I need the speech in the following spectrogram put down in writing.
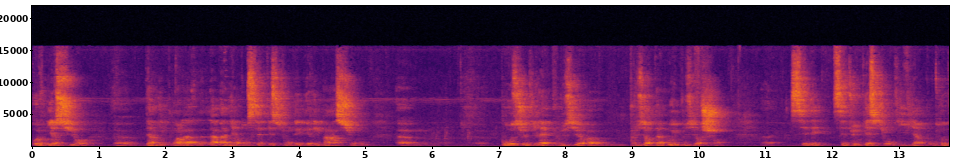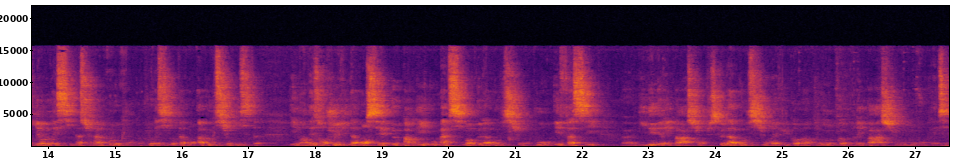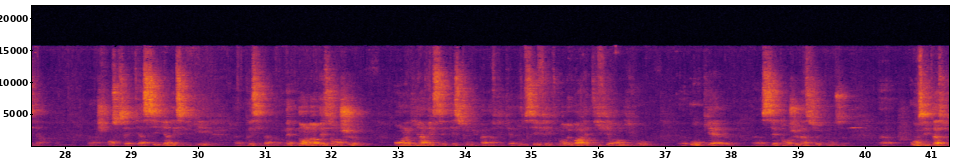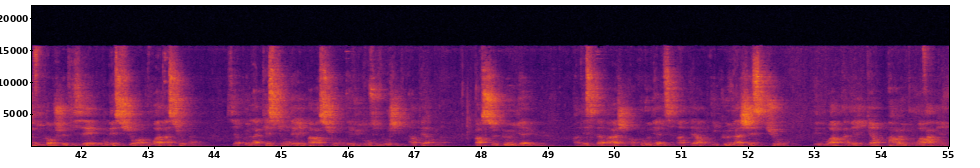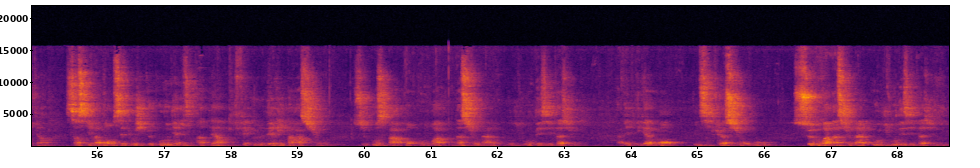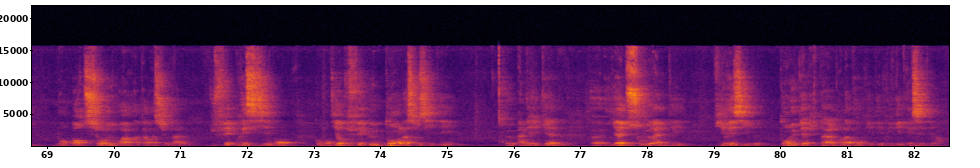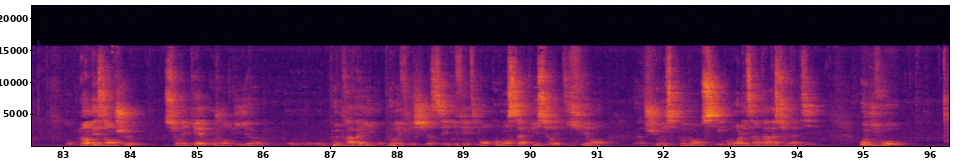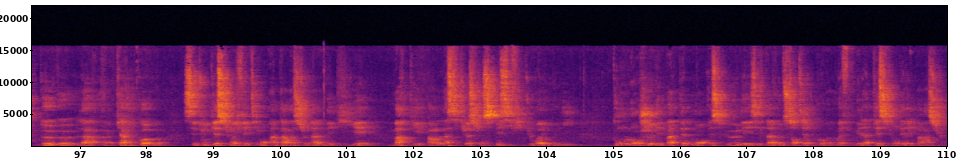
revenir sur, dernier point, la, manière dont cette question des, des réparations pose, je dirais, plusieurs, plusieurs tableaux et plusieurs champs c'est une question qui vient contredire le récit national colonial, donc le récit notamment abolitionniste. Et l'un des enjeux, évidemment, c'est de parler au maximum de l'abolition pour effacer euh, l'idée des réparations, puisque l'abolition est vue comme un don, comme une réparation, etc. je pense que ça a été assez bien expliqué euh, précédemment. Maintenant, l'un des enjeux, en lien avec cette question du panafricanisme, c'est effectivement de voir les différents niveaux auquel cet enjeu-là se pose. Aux États-Unis, comme je le disais, on est sur un droit national. C'est-à-dire que la question des réparations est vue dans une logique interne, parce qu'il y a eu un esclavage, un colonialisme interne, et que la gestion des Noirs américains par le pouvoir américain s'inscrit vraiment dans cette logique de colonialisme interne qui fait que les réparations se posent par rapport au droit national au niveau des États-Unis, avec également une situation où ce droit national au niveau des États-Unis sur le droit international du fait précisément, comment dire, du fait que dans la société euh, américaine, euh, il y a une souveraineté qui réside dans le capital, dans la propriété privée, etc. Donc l'un des enjeux sur lesquels aujourd'hui euh, on, peut travailler, on peut réfléchir, c'est effectivement comment s'appuyer sur les différents euh, jurisprudences et comment les internationaliser. Au niveau de la CARICOM, c'est une question effectivement internationale, mais qui est marquée par la situation spécifique du Royaume-Uni, dont l'enjeu n'est pas tellement est-ce que les États veulent sortir du Commonwealth, mais la question des réparations.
